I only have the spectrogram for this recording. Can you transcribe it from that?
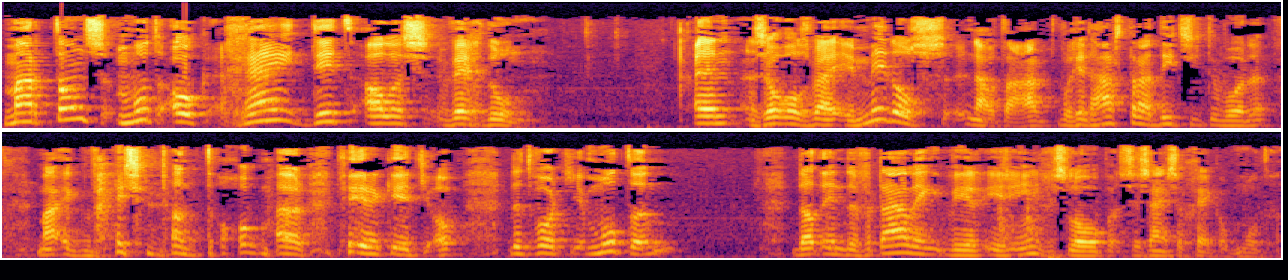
Maar thans moet ook gij dit alles wegdoen. En zoals wij inmiddels, nou het begint haast traditie te worden, maar ik wijs er dan toch ook maar weer een keertje op. Het woordje moeten, dat in de vertaling weer is ingeslopen, ze zijn zo gek op moeten.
